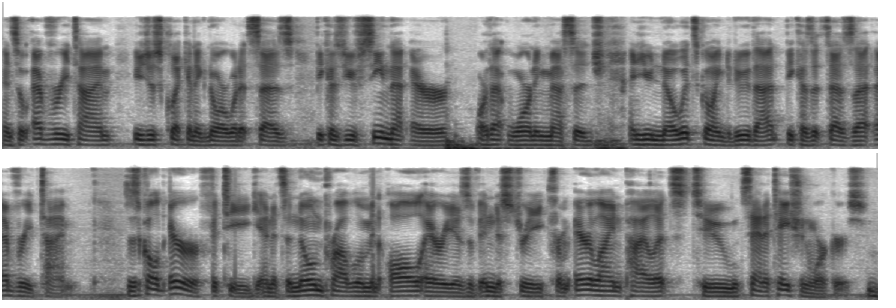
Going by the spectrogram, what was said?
And so every time you just click and ignore what it says because you've seen that error or that warning message and you know it's going to do that because it says that every time. This is called error fatigue, and it's a known problem in all areas of industry, from airline pilots to sanitation workers. Hmm.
